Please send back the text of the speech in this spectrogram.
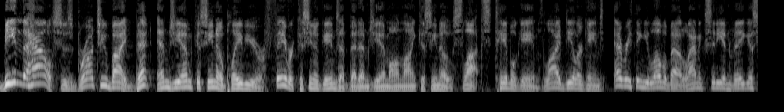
Beat the House is brought to you by BetMGM Casino. Play your favorite casino games at BetMGM Online Casino. Slots, table games, live dealer games, everything you love about Atlantic City and Vegas,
